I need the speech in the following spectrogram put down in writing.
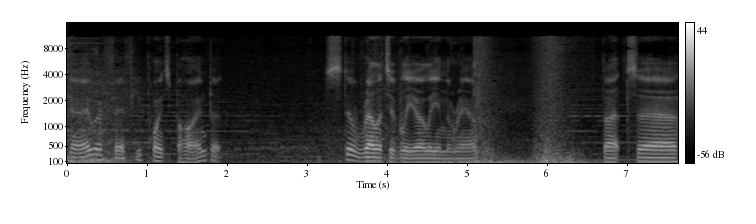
Okay, we're a fair few points behind, but still relatively early in the round. But uh,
